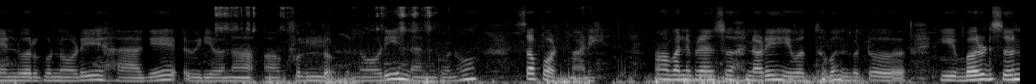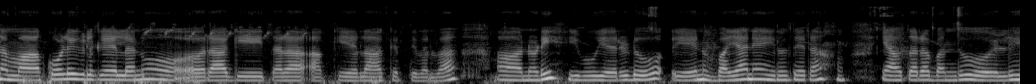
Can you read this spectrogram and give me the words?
ಹೆಂಡ್ವರೆಗೂ ನೋಡಿ, ಹಾಗೆ ವಿಡಿಯೋನ ಫುಲ್ಲು ನೋಡಿ ನನಗೂ ಸಪೋರ್ಟ್ ಮಾಡಿ. ಬನ್ನಿ ಫ್ರೆಂಡ್ಸ್ ನೋಡಿ, ಇವತ್ತು ಬಂದ್ಬಿಟ್ಟು ಈ ಬರ್ಡ್ಸ್ ನಮ್ಮ ಕೋಳಿಗಳಿಗೆ ಎಲ್ಲನೂ ರಾಗಿ ಈ ಥರ ಅಕ್ಕಿ ಎಲ್ಲ ಹಾಕಿರ್ತೀವಲ್ವ? ನೋಡಿ, ಇವು ಎರಡು ಏನು ಭಯನೇ ಇಲ್ದಿರ ಯಾವ ಥರ ಬಂದು ಇಲ್ಲಿ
